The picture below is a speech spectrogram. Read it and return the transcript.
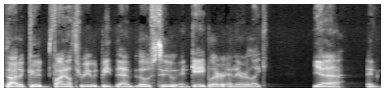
thought a good final three would be them, those two, and Gabler, and they were like, "Yeah." And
